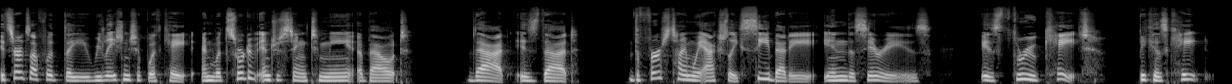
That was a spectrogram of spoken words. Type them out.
it starts off with the relationship with Kate. And what's sort of interesting to me about that is that the first time we actually see Betty in the series is through Kate, because Kate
